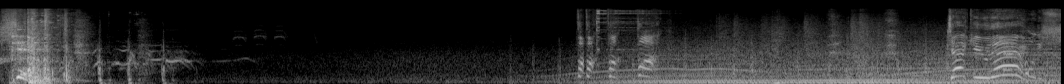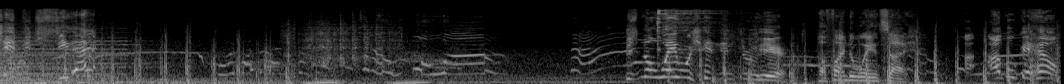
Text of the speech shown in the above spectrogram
Shit! Fuck, fuck, fuck! Jackie, you there? Holy shit, did you see that? We're getting in through here. I'll find a way inside. I- I'll go get help.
